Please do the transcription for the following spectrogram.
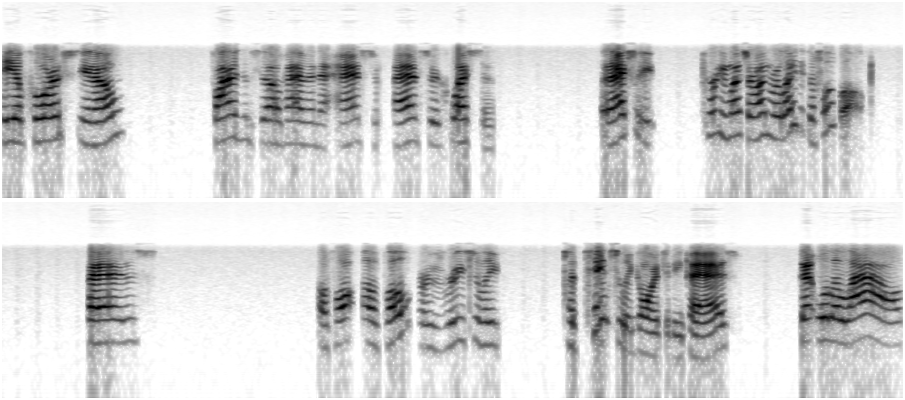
He, of course, you know, finds himself having to answer answer questions that actually pretty much are unrelated to football. As a, a vote is recently potentially going to be passed that will allow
